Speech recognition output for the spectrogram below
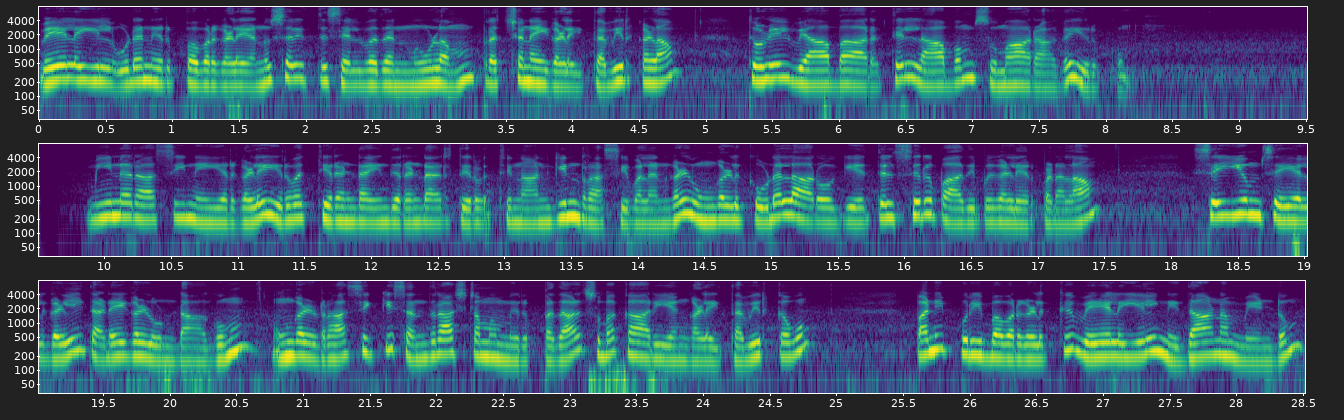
வேலையில் உடன் இருப்பவர்களை அனுசரித்து செல்வதன் மூலம் பிரச்சனைகளை தவிர்க்கலாம். தொழில் வியாபாரத்தில் லாபம் சுமாராக இருக்கும். மீனராசி நேயர்களே இருபத்தி ரெண்டு ஐந்து இரண்டாயிரத்தி இருபத்தி நான்கின் ராசி பலன்கள். உங்களுக்கு உடல் ஆரோக்கியத்தில் சிறு பாதிப்புகள் ஏற்படலாம். செய்யும் செயல்களில் தடைகள் உண்டாகும். உங்கள் ராசிக்கு சந்திராஷ்டமம் இருப்பதால் சுபகாரியங்களை தவிர்க்கவும். பணிபுரிபவர்களுக்கு வேலையில் நிதானம் வேண்டும்.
